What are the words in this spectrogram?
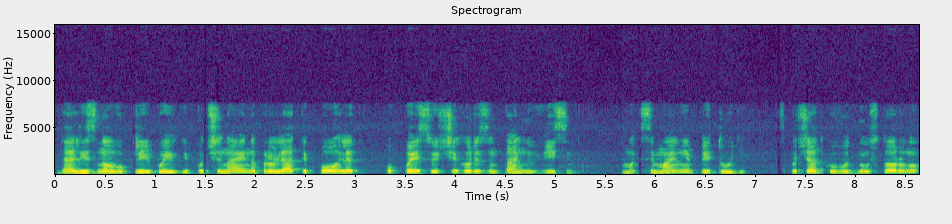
Далі знову кліпаю і починаю направляти погляд, описуючи горизонтальну вісімку в максимальній амплітуді. Спочатку в одну сторону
